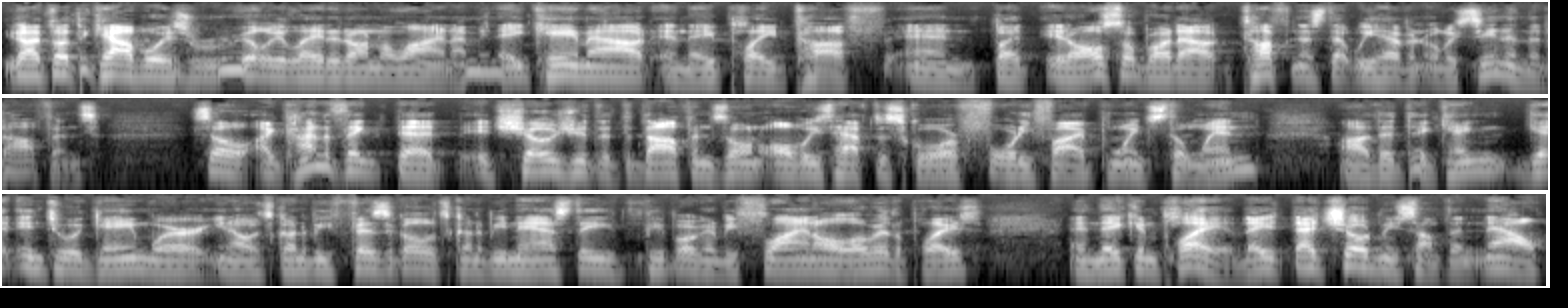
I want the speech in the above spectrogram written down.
you know, I thought the Cowboys really laid it on the line. I mean, they came out and they played tough, and but it also brought out toughness that we haven't really seen in the Dolphins. So I kind of think that it shows you that the Dolphins don't always have to score 45 points to win. Uh, that they can get into a game where you know it's going to be physical, it's going to be nasty, people are going to be flying all over the place, and they can play. They that showed me something. Now,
